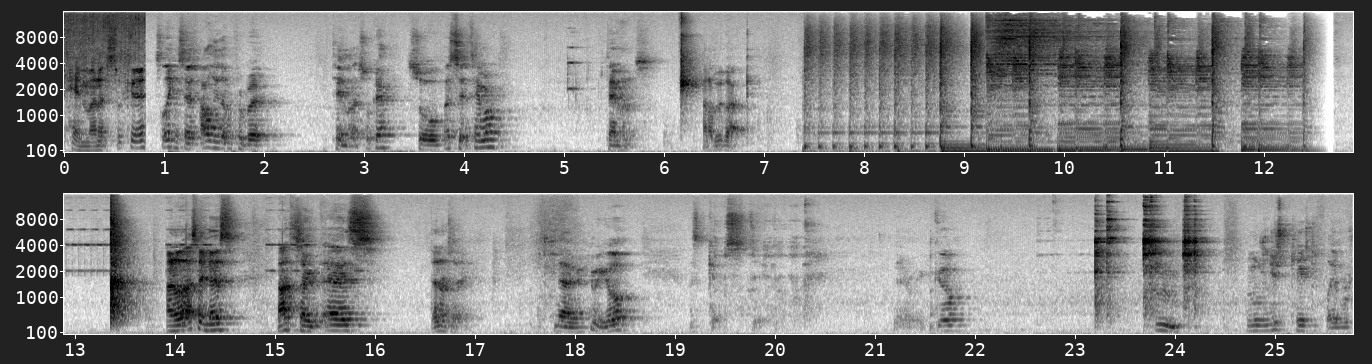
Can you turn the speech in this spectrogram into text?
10 minutes, okay? So like I said, I'll leave it for about 10 minutes, okay? So let's set timer, 10 minutes, and I'll be back. I know that sound is, that sound is dinner time. Now, here we go. Let's get steak. There we go. Mmm. You can just taste the flavours.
